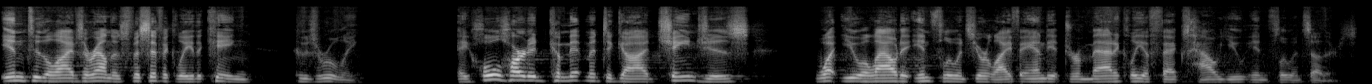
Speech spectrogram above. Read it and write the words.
into the lives around them, specifically the king who's ruling a wholehearted commitment to God changes what you allow to influence your life and it dramatically affects how you influence others.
